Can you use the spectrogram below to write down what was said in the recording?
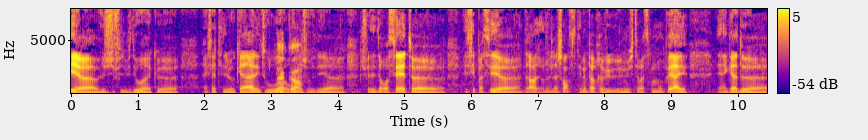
Et euh, j'ai fait une vidéo avec, euh, avec la télé locale et tout. euh, D'accord. où je faisais, euh, je faisais des recettes. euh, et c'est passé, j'en ai de la chance, c'était même pas prévu. mais J'étais au restaurant de mon père et, et un gars de, euh,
